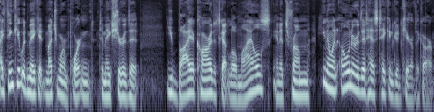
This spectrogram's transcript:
I think it would make it much more important to make sure that you buy a car that's got low miles and it's from, you know, an owner that has taken good care of the car.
